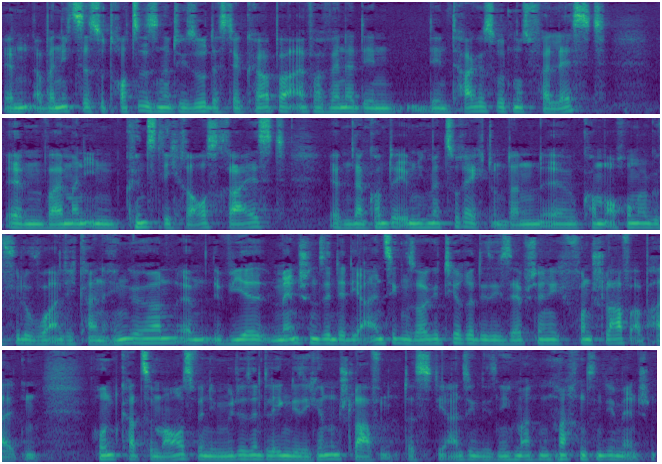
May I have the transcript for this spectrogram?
Ähm, aber nichtsdestotrotz ist es natürlich so, dass der Körper einfach, wenn er den, den Tagesrhythmus verlässt, ähm, weil man ihn künstlich rausreißt, ähm, dann kommt er eben nicht mehr zurecht. Und dann äh, kommen auch Hungergefühle, wo eigentlich keine hingehören. Ähm, wir Menschen sind ja die einzigen Säugetiere, die sich selbstständig von Schlaf abhalten. Hund, Katze, Maus, wenn die müde sind, legen die sich hin und schlafen. Das ist die einzigen, die es nicht machen, machen sind die Menschen.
